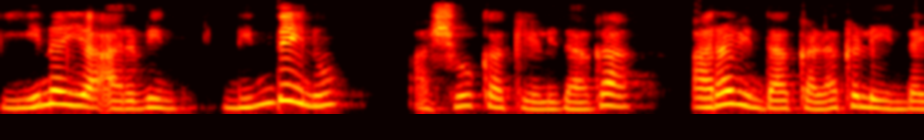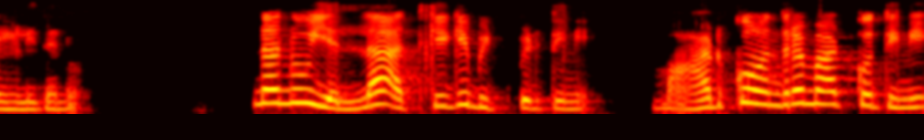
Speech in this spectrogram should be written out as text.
ಏನಯ್ಯ ಅರವಿಂದ್, ನಿಂದೇನು? ಅಶೋಕ ಕೇಳಿದಾಗ ಅರವಿಂದ ಕಳಕಳಿಯಿಂದ ಹೇಳಿದನು. ನಾನು ಎಲ್ಲ ಅತ್ತಿಗೆಗೆ ಬಿಟ್ಬಿಡ್ತೀನಿ. ಮಾಡ್ಕೊ ಅಂದ್ರೆ ಮಾಡ್ಕೋತೀನಿ.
